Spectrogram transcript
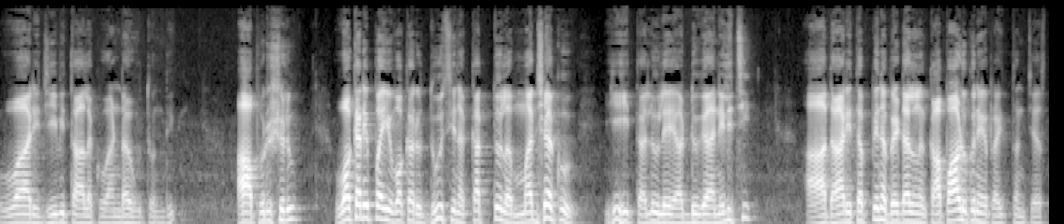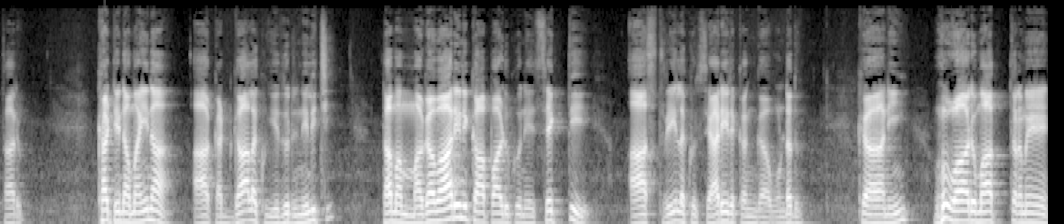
వారి జీవితాలకు అండవుతుంది. ఆ పురుషులు ఒకరిపై ఒకరు దూసిన కత్తుల మధ్యకు ఈ తల్లులే అడ్డుగా నిలిచి ఆ దారి తప్పిన బిడ్డలను కాపాడుకునే ప్రయత్నం చేస్తారు. కఠినమైన ఆ ఖడ్గాలకు ఎదురు నిలిచి తమ మగవారిని కాపాడుకునే శక్తి ఆ స్త్రీలకు శారీరకంగా ఉండదు. కానీ వారు మాత్రమే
